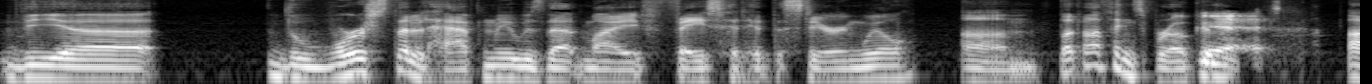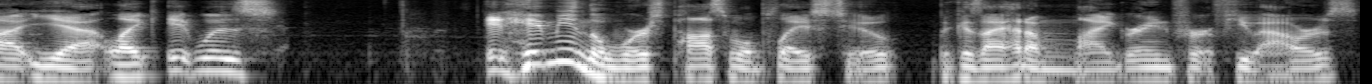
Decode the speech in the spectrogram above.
The uh the worst that had happened to me was that my face had hit the steering wheel. Um but nothing's broken. yeah. Uh, yeah, like it was. It hit me in the worst possible place too, because I had a migraine for a few hours.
